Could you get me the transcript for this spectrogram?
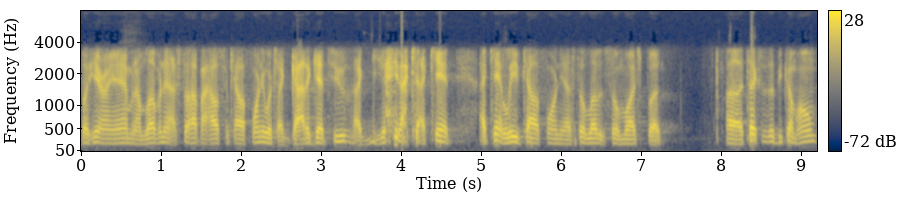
but here I am, and I'm loving it. I still have my house in California, which I got to get to. I, I can't, I can't leave California. I still love it so much, but uh, Texas has become home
